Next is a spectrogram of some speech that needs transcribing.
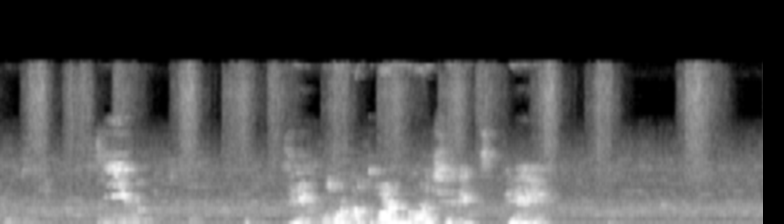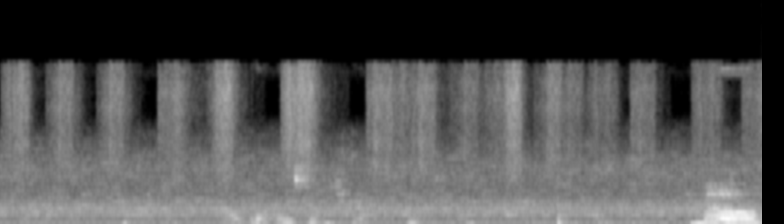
Sieben, 733 XP. Wirklich. Ja.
